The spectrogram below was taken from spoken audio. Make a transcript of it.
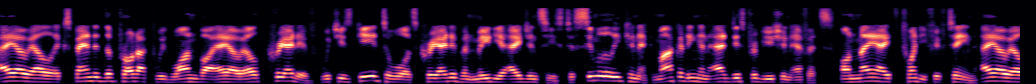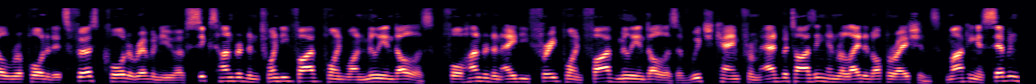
AOL expanded the product with One by AOL Creative, which is geared towards creative and media agencies to similarly connect marketing and ad distribution efforts. On May 8, 2015, AOL reported its first quarter revenue of $625.1 million, $483.5 million of which came from advertising and related operations, marking a 7%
